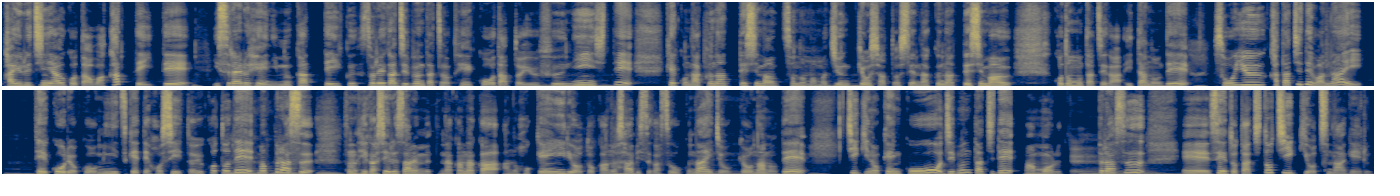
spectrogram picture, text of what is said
返り討ちに遭うことは分かっていて、イスラエル兵に向かっていく、それが自分たちの抵抗だというふうにして、結構亡くなってしまう、そのまま殉教者として亡くなってしまう子供たちがいたので、そういう形ではない抵抗力を身につけてほしいということで、まあ、プラス、その東エルサレムってなかなかあの保健医療とかのサービスがすごくない状況なので、地域の健康を自分たちで守る。えー。プラスえー生徒たちと地域をつなげる。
